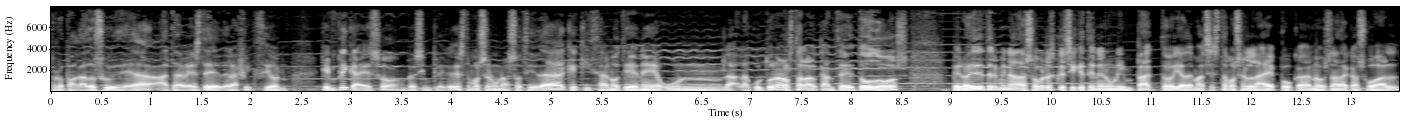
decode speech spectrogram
propagado su idea a través de, la ficción. ¿Qué implica eso? Pues implica que estamos en una sociedad que quizá no tiene un... La, cultura no está al alcance de todos, pero hay determinadas obras que sí que tienen un impacto y además estamos en la época, no es nada casual,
